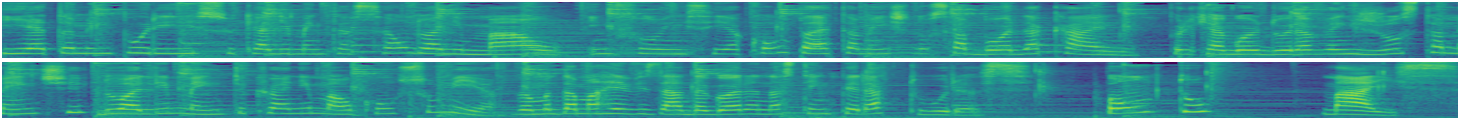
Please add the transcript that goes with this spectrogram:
E é também por isso que a alimentação do animal influencia completamente no sabor da carne, porque a gordura vem justamente do alimento que o animal consumia. Vamos dar uma revisada agora nas temperaturas. Ponto mais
